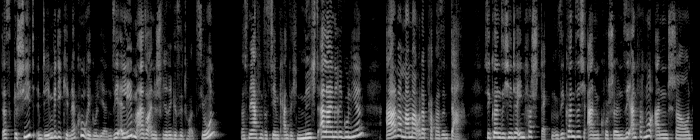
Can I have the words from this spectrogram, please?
Das geschieht, indem wir die Kinder koregulieren. Sie erleben also eine schwierige Situation. Das Nervensystem kann sich nicht alleine regulieren, aber Mama oder Papa sind da. Sie können sich hinter ihnen verstecken, sie können sich ankuscheln, sie einfach nur anschauen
